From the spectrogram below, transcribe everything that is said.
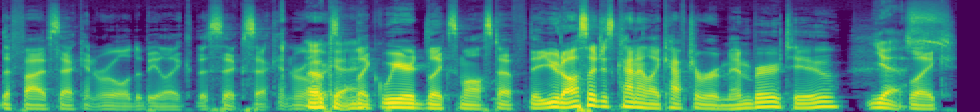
the five second rule to be like the six second rule. Okay. like weird like small stuff that you'd also just kind of like have to remember too. Yes. Like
